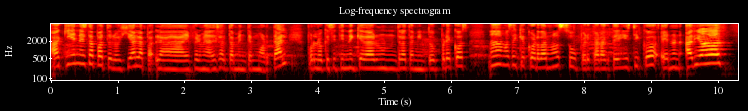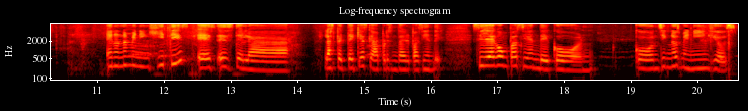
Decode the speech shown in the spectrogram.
Aquí en esta patología la, la, enfermedad es altamente mortal, por lo que se tiene que dar un tratamiento precoz. Nada más hay que acordarnos súper característico en un... ¡Adiós! En una meningitis es este, la, las petequias que va a presentar el paciente. Si llega un paciente con, con signos meningios,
